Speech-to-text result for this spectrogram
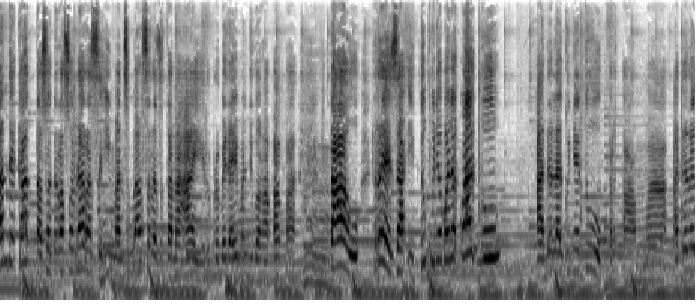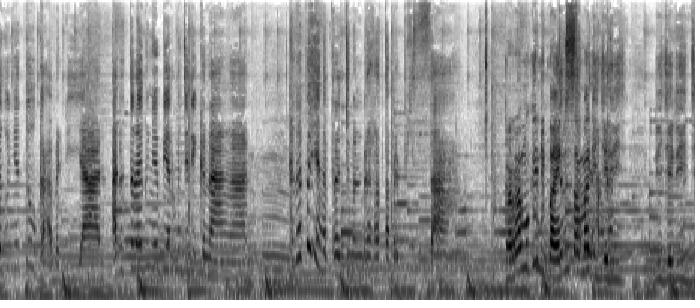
andai kata saudara-saudara seiman, sebangsa dan setanah air, berbeda iman juga nggak apa-apa. Hmm. Tahu, Reza itu punya banyak lagu. Ada lagunya tuh pertama, ada lagunya tuh keabadian, ada tuh lagunya biar menjadi kenangan. Hmm. Kenapa yang ngetren cuman berharap tak berpisah? Karena mungkin dimainin Terus sama sambil DJ DJ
